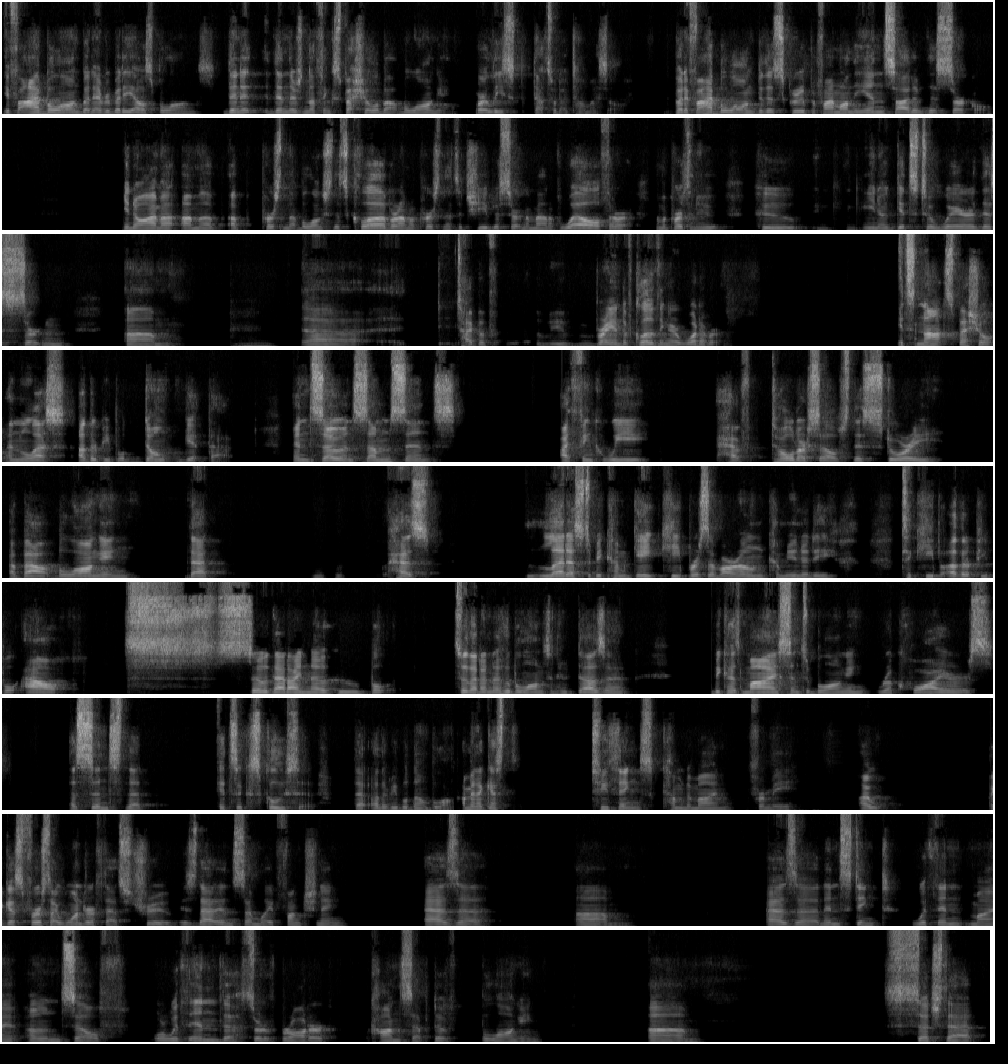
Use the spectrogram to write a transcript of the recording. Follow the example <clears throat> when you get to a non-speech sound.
If i belong but everybody else belongs then it then there's nothing special about belonging or at least that's what i tell myself. But if i belong to this group if i'm on the inside of this circle you know i'm a i'm a, a person that belongs to this club or i'm a person that's achieved a certain amount of wealth or i'm a person who who you know gets to wear this certain um uh type of brand of clothing or whatever. It's not special unless other people don't get that. And so in some sense i think we have told ourselves this story about belonging that has led us to become gatekeepers of our own community to keep other people out so that I know who be- so that I know who belongs and who doesn't because my sense of belonging requires a sense that it's exclusive that other people don't belong. I mean, I guess two things come to mind for me. I I guess first I wonder if that's true. Is that in some way functioning as a um as an instinct within my own self or within the sort of broader concept of belonging um such that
